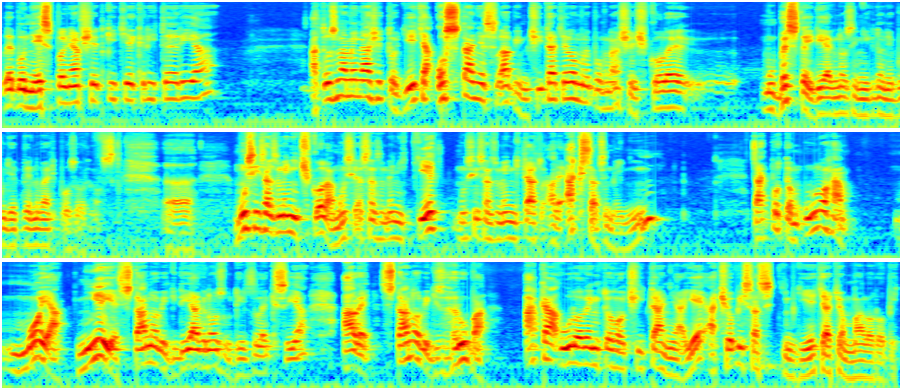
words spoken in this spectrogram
lebo nesplňa všetky tie kritériá. A to znamená, že to dieťa ostane slabým čitateľom, lebo v našej škole e, mu bez tej diagnozy nikto nebude venovať pozornosť. Uh, musí sa zmeniť škola, musia sa zmeniť tie, musí sa zmeniť táto, ale ak sa zmení, tak potom úloha moja nie je stanoviť diagnózu dyslexia, ale stanoviť zhruba, aká úroveň toho čítania je a čo by sa s tým dieťaťom malo robiť.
